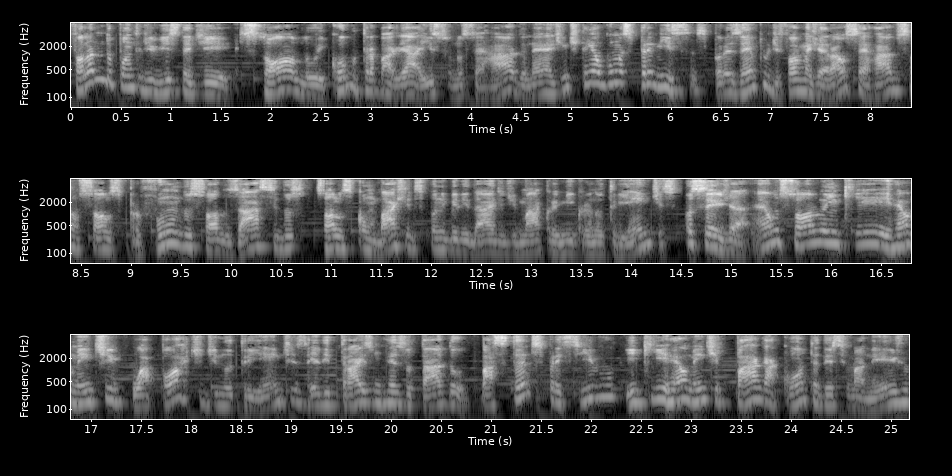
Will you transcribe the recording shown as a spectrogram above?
Falando do ponto de vista de solo e como trabalhar isso no cerrado, né, a gente tem algumas premissas. Por exemplo, de forma geral, cerrados são solos profundos, solos ácidos, solos com baixa disponibilidade de macro e micronutrientes, ou seja, é um solo em que realmente o aporte de nutrientes ele traz um resultado bastante expressivo e que realmente paga a conta desse manejo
